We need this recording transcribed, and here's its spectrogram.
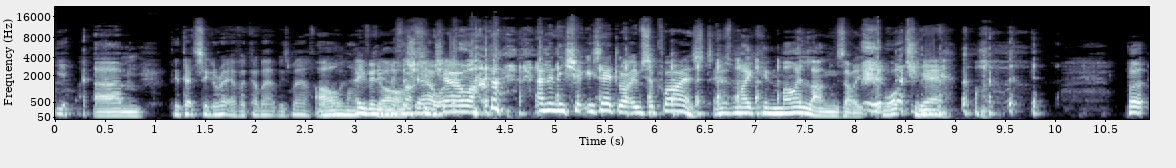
yeah. um, Did that cigarette ever come out of his mouth? oh the way? my Even in the god, shower. shower. and then he shook his head like he was surprised. it was making my lungs ache watching. Yeah. it. But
